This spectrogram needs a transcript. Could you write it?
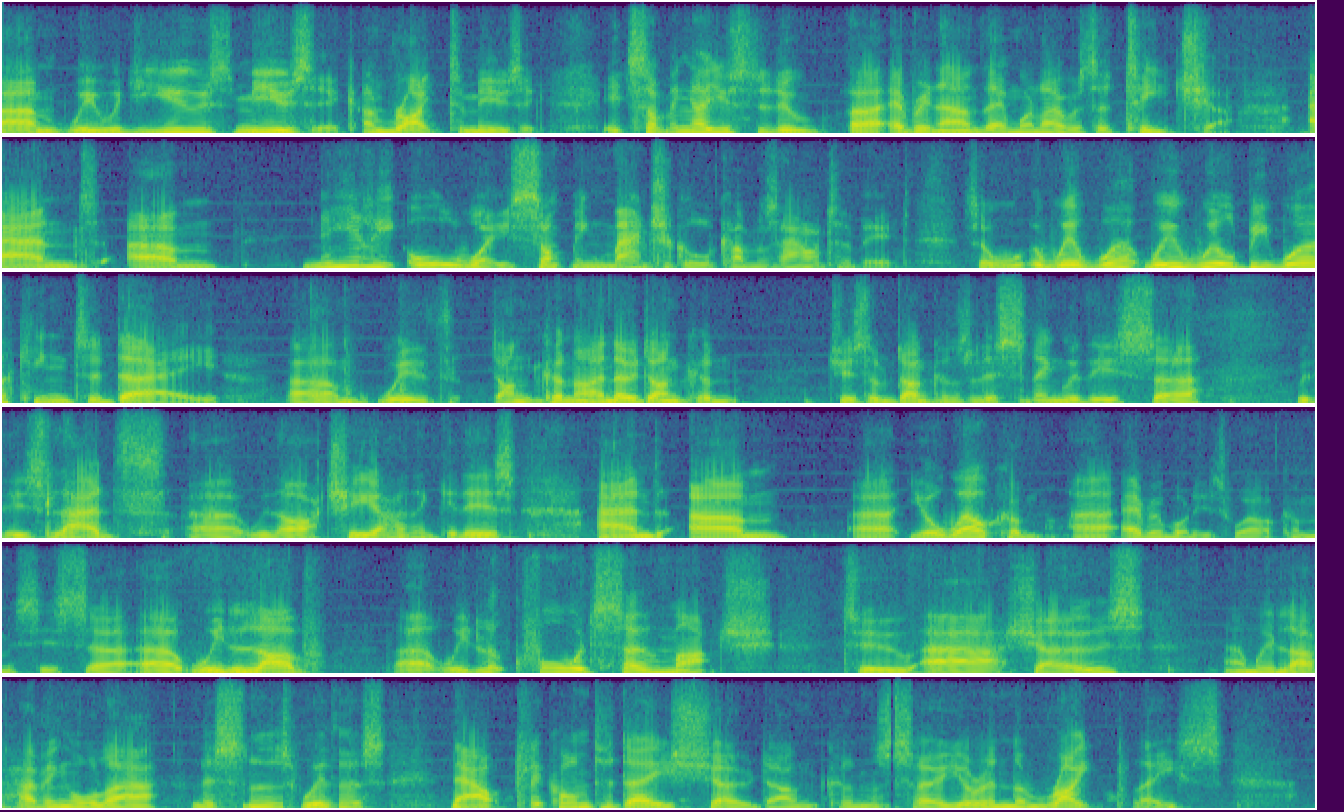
Um, we would use music and write to music. It's something I used to do uh, every now and then when I was a teacher, and um, nearly always something magical comes out of it. So we're wor- we will be working today um, with Duncan. I know Duncan Chisholm. Duncan's listening with his uh, with his lads, uh, with Archie, I think it is, and um, uh, you're welcome. Uh, everybody's welcome. This is uh, uh, we love. Uh, we look forward so much to our shows, and we love having all our listeners with us. Now, click on today's show, Duncan, so you're in the right place.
